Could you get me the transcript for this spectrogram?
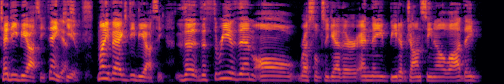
Ted DiBiase, thank Yes. you. Moneybags DiBiase. The the three of them all wrestled together and they beat up John Cena a lot. They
